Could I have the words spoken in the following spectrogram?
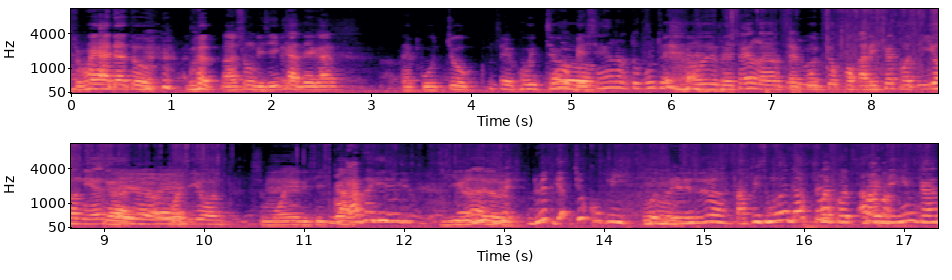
semuanya ada tuh, buat langsung disikat ya kan, teh pucuk, Teh pucuk. oh best seller tuh pucuk, oh iya, best seller, teh pucuk, Pocari Sweat buat Ion ya ga, Iya, iya. buat Ion, semuanya disikat, kata gini, Gila eh, duit, duit, duit gak cukup nih buat Hmm. beli ini semua. tapi semuanya dapat, apa yang diinginkan,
